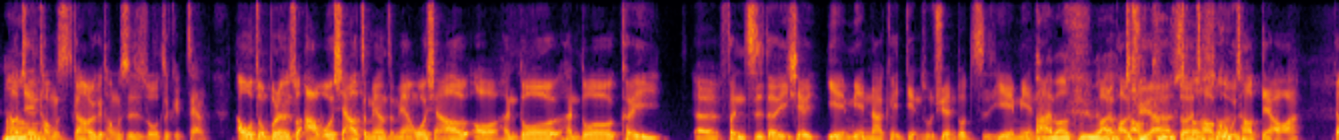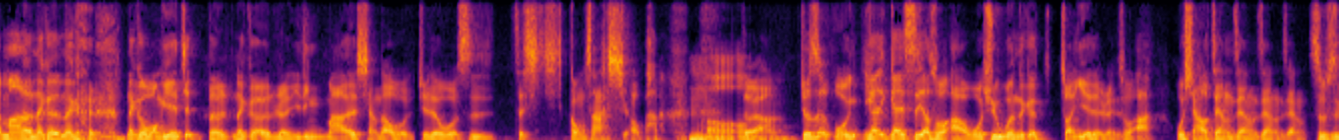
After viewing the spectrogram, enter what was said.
然后今天同事刚好有一个同事说这个这样，啊，我总不能说啊，我想要怎么样怎么样，我想要哦很多很多可以呃分支的一些页面啊，可以点出去很多子页面，跑来跑去，跑来跑去啊，对，超酷超屌啊！干妈的，那个那个那个网页的那个人一定妈的想到我觉得我是在攻杀小吧？哦，对啊，就是我应该应该是要说啊，我去问这个专业的人说啊。我想要这样这样这样这样，是不是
